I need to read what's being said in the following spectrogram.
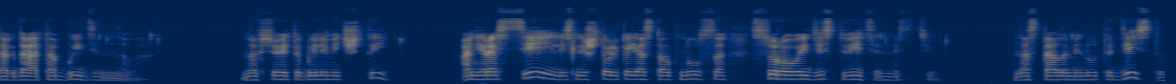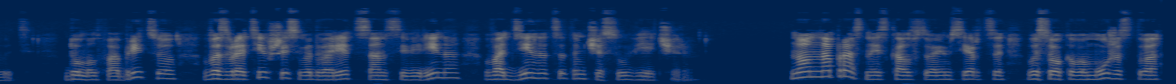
тогда от обыденного. Но все это были мечты. Они рассеялись, лишь только я столкнулся с суровой действительностью. Настала минута действовать, — думал Фабрицио, возвратившись во дворец Сан-Северино в одиннадцатом часу вечера. Но он напрасно искал в своем сердце высокого мужества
